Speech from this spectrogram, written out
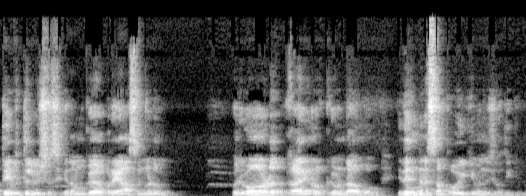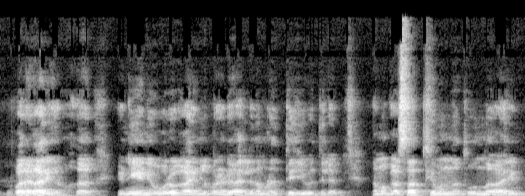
ദൈവത്തിൽ വിശ്വസിക്കുക. നമുക്ക് പ്രയാസങ്ങളും ഒരുപാട് കാര്യങ്ങളൊക്കെ ഉണ്ടാകുമ്പോൾ ഇതെങ്ങനെ സംഭവിക്കുമെന്ന് ചോദിക്കും. പല കാര്യങ്ങളും. അത് എണ്ണി എണ്ണി ഓരോ കാര്യങ്ങൾ പറയേണ്ട കാര്യമില്ല. നമ്മുടെ നിത്യജീവിതത്തിൽ നമുക്ക് അസാധ്യമെന്ന് തോന്നുന്ന കാര്യം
